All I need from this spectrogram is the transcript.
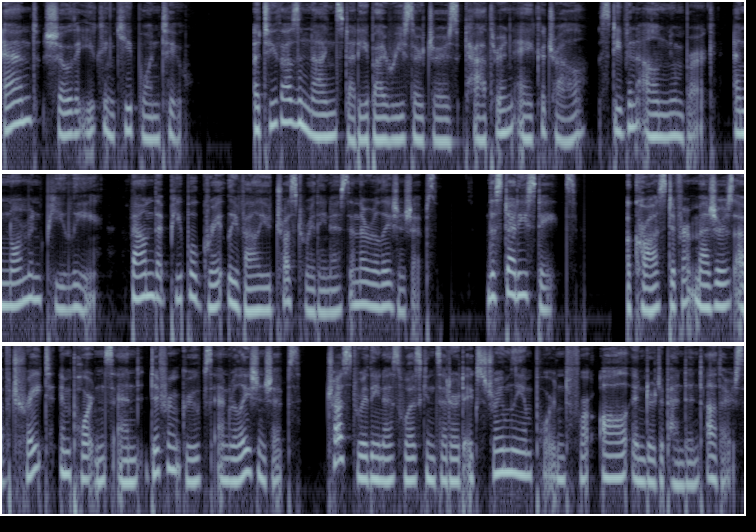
and show that you can keep one too. A 2009 study by researchers Catherine A. Cottrell, Steven L. Neubauer, and Norman P. Li found that people greatly valued trustworthiness in their relationships. The study states, across different measures of trait importance and different groups and relationships, trustworthiness was considered extremely important for all interdependent others.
